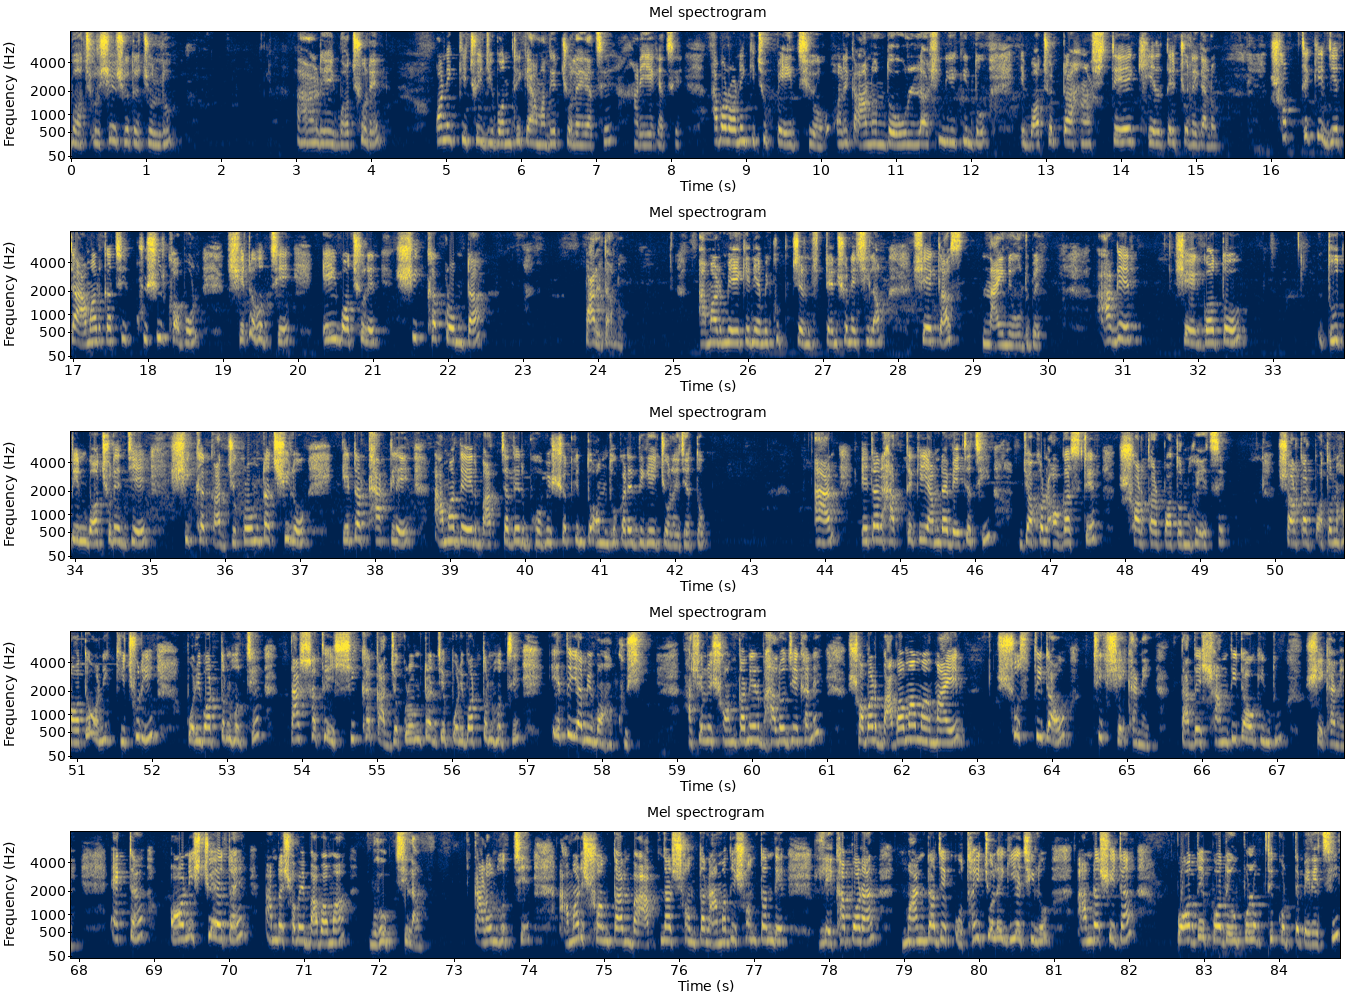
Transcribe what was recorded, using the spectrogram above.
বছর শেষ হতে চলল। আর এই বছরে অনেক কিছুই জীবন থেকে আমাদের চলে গেছে, হারিয়ে গেছে। আবার অনেক কিছু পেয়েছিও, অনেক আনন্দ উল্লাস নিয়ে কিন্তু এই বছরটা হাসতে, খেলতে চলে গেল। সব থেকে যেটা আমার কাছে খুশির খবর, সেটা হচ্ছে এই বছরের শিক্ষাক্রমটা পাল্টানো। আমার মেয়েকে নিয়ে আমি খুব টেনশনে ছিলাম। সে ক্লাস নাইনে উঠবে। আগের সে গত দু তিন বছরের যে শিক্ষা কার্যক্রমটা ছিল, এটা থাকলে আমাদের বাচ্চাদের ভবিষ্যৎ কিন্তু অন্ধকারের দিকেই চলে যেত। আর এটার হাত থেকেই আমরা বেঁচেছি যখন অগাস্টের সরকার পতন হয়েছে। সরকার পতন হওয়াতে অনেক কিছুরই পরিবর্তন হচ্ছে। তার সাথে শিক্ষা কার্যক্রমটার যে পরিবর্তন হচ্ছে, এতেই আমি মহা খুশি। আসলে সন্তানের ভালো যেখানে, সবার বাবা মা মায়ের স্বস্তিটাও ঠিক সেখানে, তাদের শান্তিটাও কিন্তু সেখানে। একটা অনিশ্চয়তায় আমরা সবাই বাবা মা ভুগছিলাম। কারণ হচ্ছে আমার সন্তান বা আপনার সন্তান, আমাদের সন্তানদের লেখাপড়ার মানটা যে কোথায় চলে গিয়েছিল, আমরা সেটা পদে পদে উপলব্ধি করতে পেরেছি।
